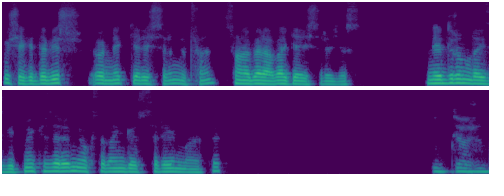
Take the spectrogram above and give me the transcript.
Bu şekilde bir örnek geliştirin lütfen. Sonra beraber geliştireceğiz. Ne durumdayız? Bitmek üzere mi yoksa ben göstereyim mi artık? Bitti hocam.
